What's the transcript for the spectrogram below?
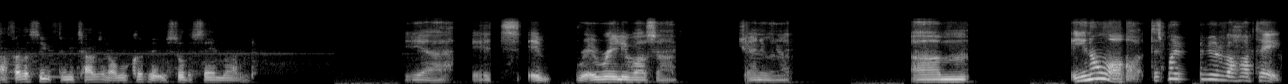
I fell asleep three times and I woke up. It was still the same round. Yeah, it's it, it really was sad, genuinely. Um, you know what? This might be a bit of a hot take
